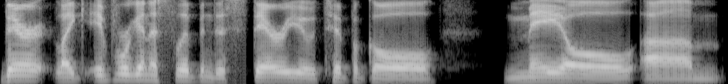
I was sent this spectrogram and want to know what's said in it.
they're like if we're gonna slip into stereotypical male um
